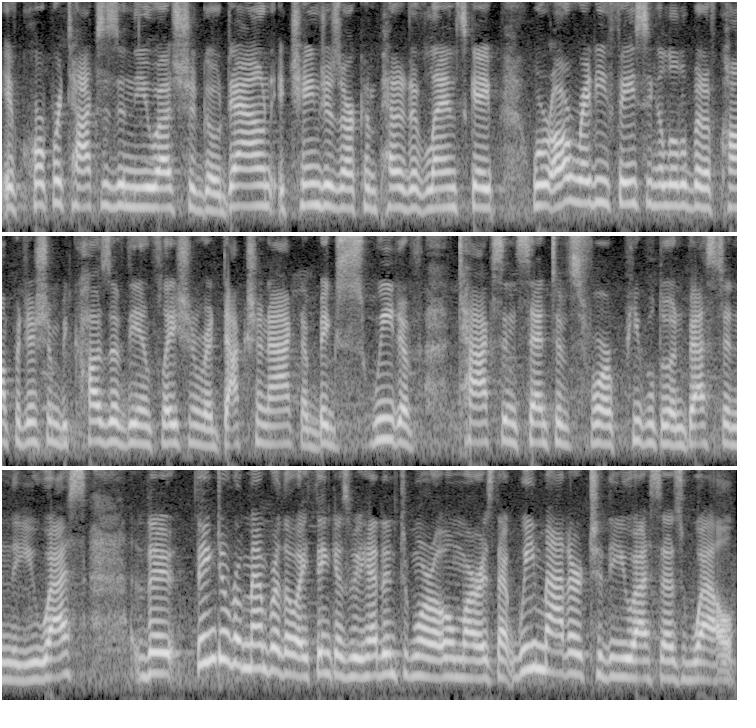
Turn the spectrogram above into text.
If corporate taxes in the U.S. should go down, it changes our competitive landscape. We're already facing a little bit of competition because of the Inflation Reduction Act, a big suite of tax incentives for people to invest in the U.S. The thing to remember, though, I think, as we head into tomorrow, Omar, is that we matter to the U.S. as well.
